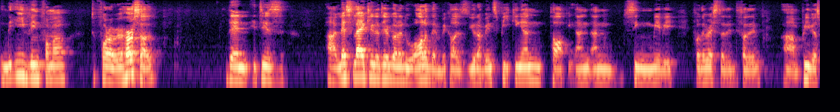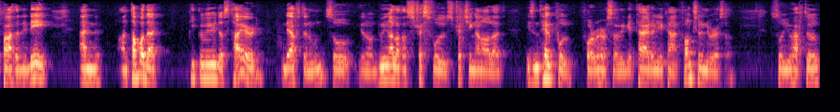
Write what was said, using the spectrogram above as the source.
in the evening from a, for a rehearsal, then it is uh, less likely that you're going to do all of them because you'd have been speaking and talking and, and singing maybe for the rest of the for the um, previous part of the day. And on top of that, people may be just tired in the afternoon. So, you know, doing a lot of stressful stretching and all that isn't helpful for rehearsal. You get tired and you can't function in rehearsal. So you have to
